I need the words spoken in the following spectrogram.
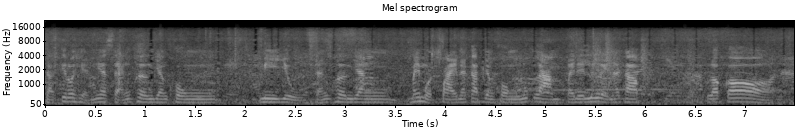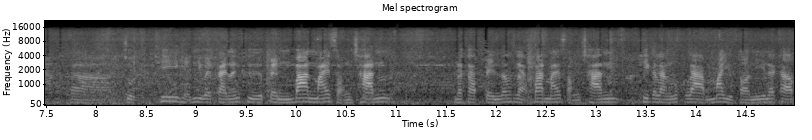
จากที่เราเห็นเนี่ยแสงเพลิงยังคงมีอยู่ แสงเพลิงยังไม่หมดไปนะครับ ยังคงลุกลามไปเรื่อยๆนะครับ แล้วก็จุดที่เห็นอยู่ไกลๆนั้นคือเป็นบ้านไม้สองชั้นนะครับเป็นลักษณะบ้านไม้สองชั้น ที่กำลังลุกลามไหม้อยู่ตอนนี้นะครับ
